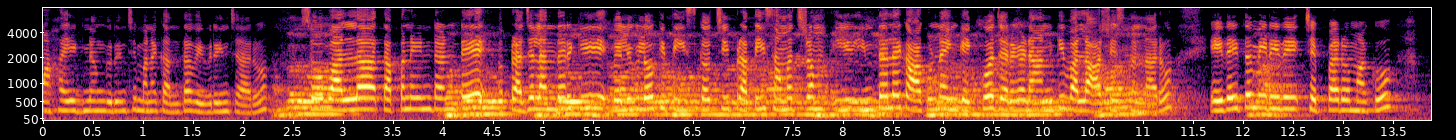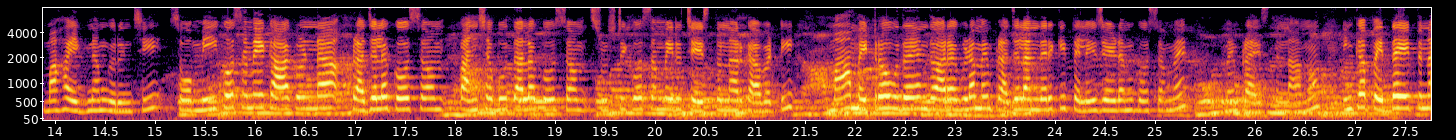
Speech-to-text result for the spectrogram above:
మహాయజ్ఞం గురించి మనకంతా వివరించారు. సో వాళ్ళ తపన ఏంటంటే ప్రజలందరికీ వెలుగులోకి తీసుకొచ్చి ప్రతి సంవత్సరం ఇంతలే కాకుండా ఇంకెక్కువ జరగడానికి వాళ్ళు ఆశిస్తున్నారు. ఏదైతే మీరు ఇది చెప్పారో మాకు మహాయజ్ఞం గురించి. సో మీకోసమే కాకుండా ప్రజల కోసం పంచభూతాల కోసం సృష్టి కోసం మీరు చేస్తున్నారు కాబట్టి మా మెట్రో ఉదయం ద్వారా కూడా మేము ప్రజలందరికీ తెలియజేయడం కోసమే మేము ప్రయత్నిస్తున్నాము. ఇంకా పెద్ద ఎత్తున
